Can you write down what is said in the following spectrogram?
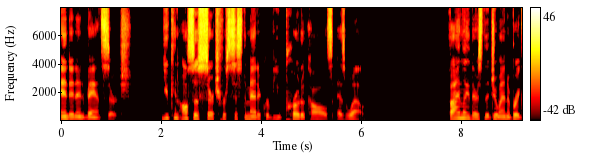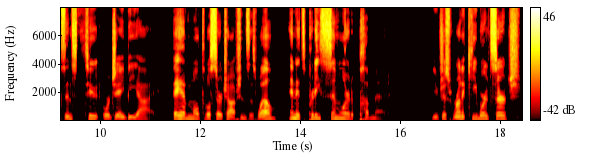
and an advanced search. You can also search for systematic review protocols as well. Finally, there's the Joanna Briggs Institute, or JBI. They have multiple search options as well, and it's pretty similar to PubMed. You just run a keyword search,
